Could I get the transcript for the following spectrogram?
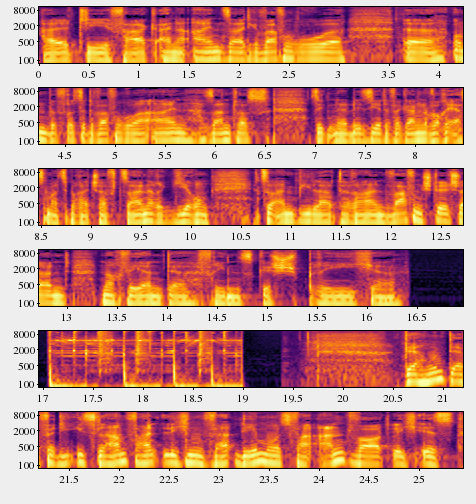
halt die FARC eine einseitige Waffenruhe, äh, unbefristete Waffenruhe ein. Santos signalisierte vergangene Woche erstmals die Bereitschaft seiner Regierung zu einem bilateralen Waffenstillstand noch während der Friedensgespräche. Der Hund, der für die islamfeindlichen Demos verantwortlich ist.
